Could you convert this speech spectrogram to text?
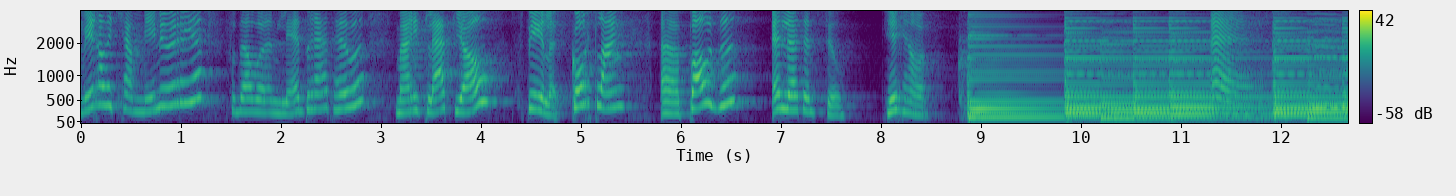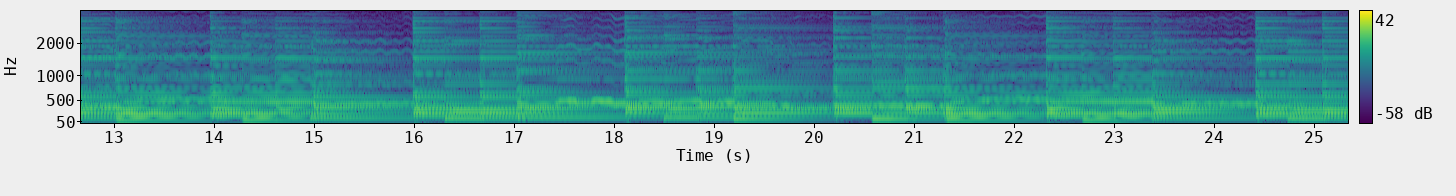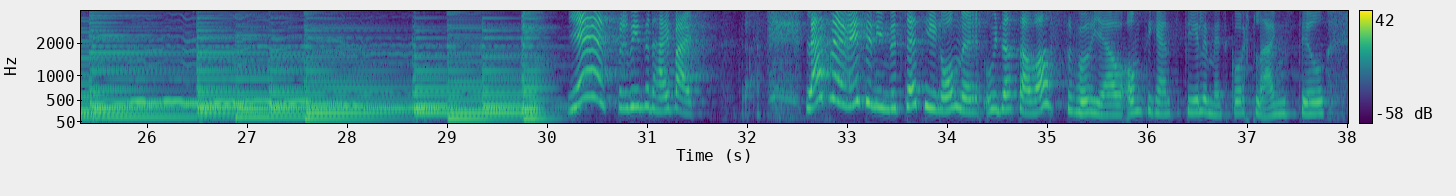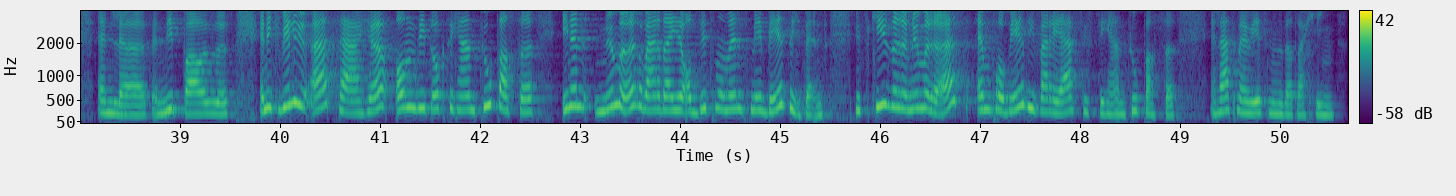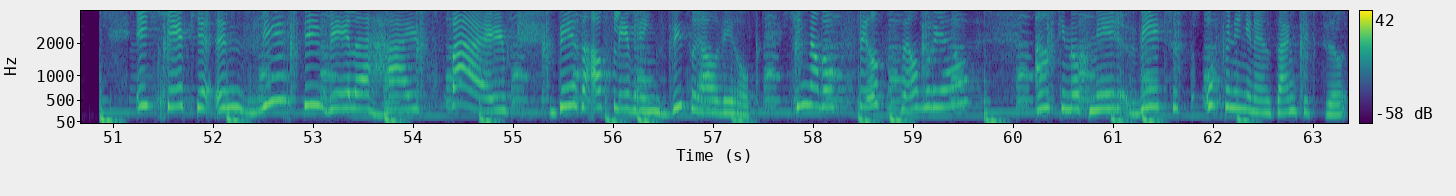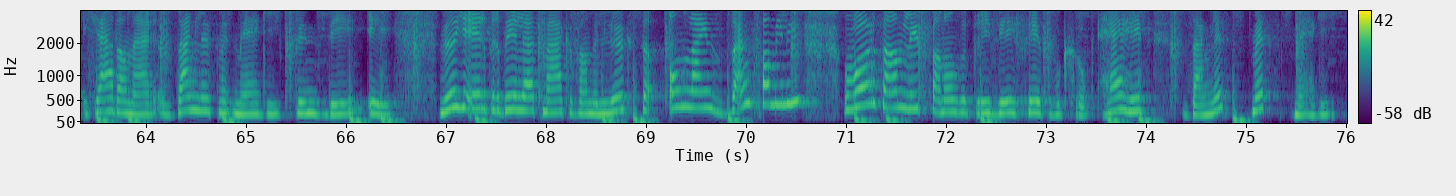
Weer al, ik ga meeneuren, zodat we een leidraad hebben. Maar ik laat jou spelen. Kort, lang, uh, pauze en luid en stil. Hier gaan we. Laat mij weten in de chat hieronder hoe dat, dat was voor jou om te gaan spelen met kort, lang, stil en luid en die pauzes. En ik wil u uitdagen om dit ook te gaan toepassen in een nummer waar dat je op dit moment mee bezig bent. Dus kies er een nummer uit en probeer die variaties te gaan toepassen. En laat mij weten hoe dat, dat ging. Ik geef je een virtuele high five. Deze aflevering zit er alweer op. Ging dat ook veel te snel voor jou? Als je nog meer weetjes, oefeningen en zangtips wil, ga dan naar zanglesmetmaggie.be. Wil je eerder deel uitmaken van de leukste online zangfamilie? Word dan lid van onze privé Facebookgroep. Hij heet Zangles met Maggie.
